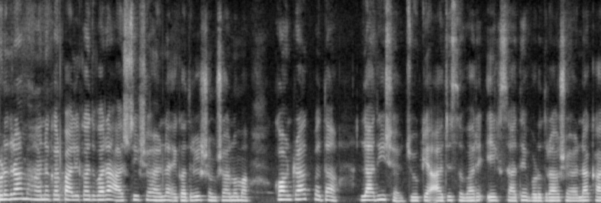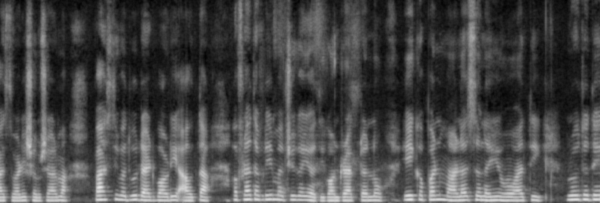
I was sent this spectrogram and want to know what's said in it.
વડોદરા મહાનગરપાલિકા દ્વારા આજથી શહેરના એકત્રીસ શમશાનોમાં કોન્ટ્રાક્ટ બધા લાદી છે. જો કે આજે સવારે એક સાથે વડોદરા શહેરના ખાસવાડી શમશાનમાં પાંચથી વધુ ડેડ બોડી આવતા અફરાતફરી મચી ગઈ હતી. કોન્ટ્રાક્ટરનો એક પણ માણસ નહીં હોવાથી મૃતદેહ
